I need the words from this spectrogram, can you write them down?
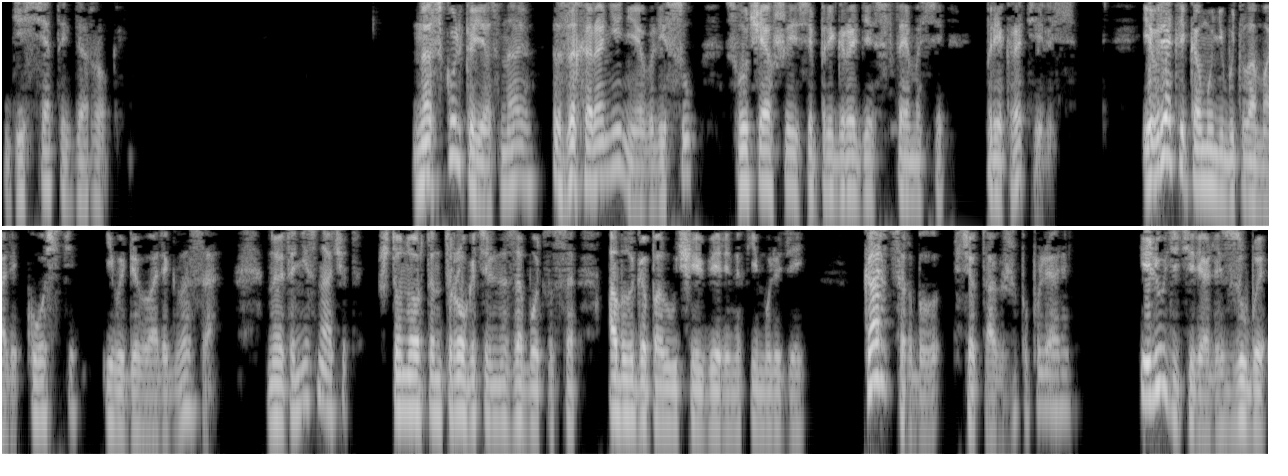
десятой дорогой. Насколько я знаю, захоронения в лесу, случавшиеся при городе Стемосе, прекратились. И вряд ли кому-нибудь ломали кости и выбивали глаза. Но это не значит, что Нортон трогательно заботился о благополучии веренных ему людей. Карцер был все так же популярен. И люди теряли зубы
